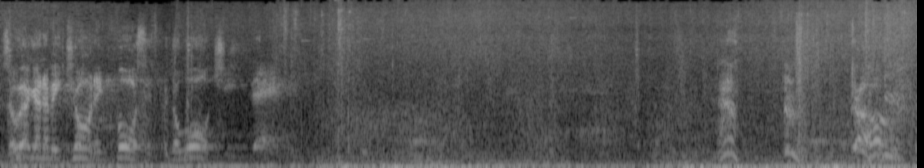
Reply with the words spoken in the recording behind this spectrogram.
So we're gonna be joining forces with the war chief there. Which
